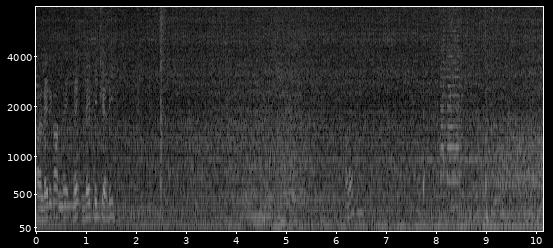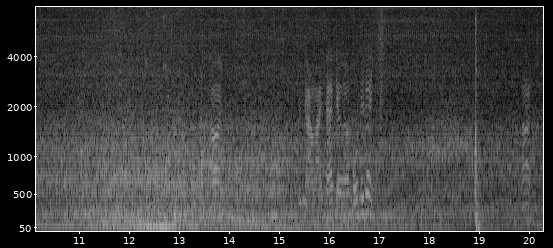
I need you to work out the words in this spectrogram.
Rồi lấy đi con, lấy lấy lấy phim kia đi. Ở đấy. Con Rồi. Tính ngảo lại xe chờ 4 đi. Đây Rồi.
